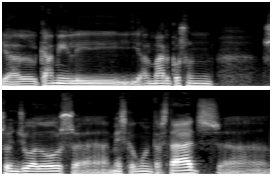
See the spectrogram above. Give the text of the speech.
i el Camil i, i el Marco són, són jugadors uh, més que contrastats, uh,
